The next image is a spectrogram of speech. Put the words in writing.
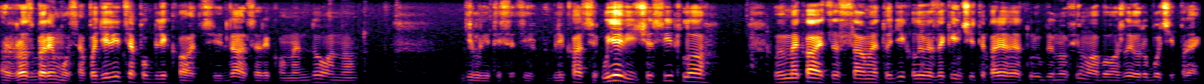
Розберемося. Поділіться публікацією. Да, це рекомендовано ділитися цією публікацією. Уявіть, що світло вимикається саме тоді, коли ви закінчуєте перегляд улюбленого фільму або важливий робочий проєкт.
